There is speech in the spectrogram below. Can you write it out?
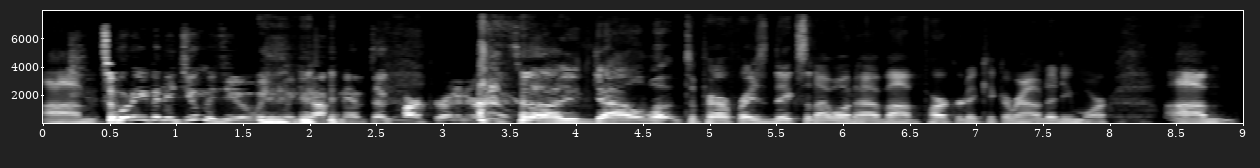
Um, so what are you going to do, Madhu, when, when, you're not going to have Doug Parker on an earnings call? yeah, well, to paraphrase Nixon, I won't have uh, Parker to kick around anymore. Um,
